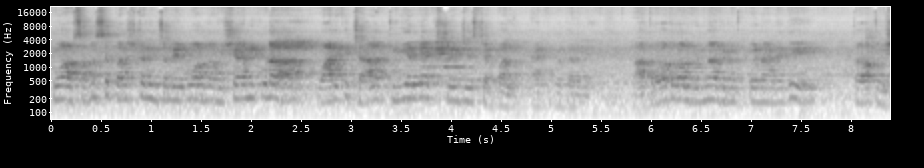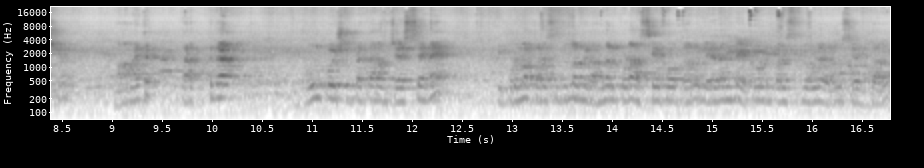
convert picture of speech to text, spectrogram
నువ్వు ఆ సమస్య పరిష్కరించలేవు అన్న విషయాన్ని కూడా వారికి చాలా క్లియర్గా ఎక్స్ప్లెయిన్ చేసి చెప్పాలి యాక్ట్ ప్రకారం ఆ తర్వాత వాళ్ళు విన్నా వినకపోయినా అనేది తర్వాత విషయం. మనమైతే కరెక్ట్గా రూల్ పొజిషన్ ప్రకారం చేస్తేనే ఇప్పుడున్న పరిస్థితుల్లో మీరు అందరూ కూడా సేఫ్ అవుతారు. లేదంటే ఎటువంటి పరిస్థితుల్లో కూడా ఎవరు సేఫ్ కాదు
